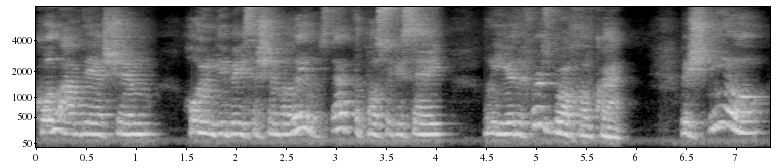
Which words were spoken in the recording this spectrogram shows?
Kol Avdei Hashem Hoim Beis Hashem Baleilus. That's the pasuk you say when you hear the first bracha of Quran. Vishnio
